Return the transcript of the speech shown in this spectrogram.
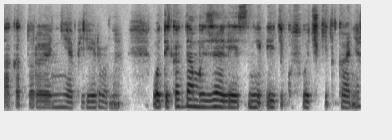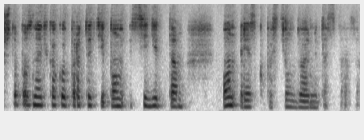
Та, которая не оперированная. Вот, и когда мы взяли с ней эти кусочки ткани, чтобы узнать, какой прототип он сидит там, он резко пустил два метастаза.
